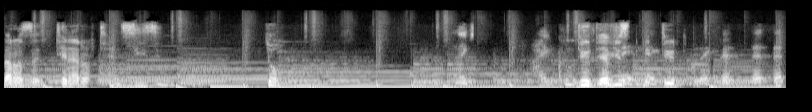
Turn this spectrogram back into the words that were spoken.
that was a ten out of ten season. Yo, like Haikyu dude, have you seen it, dude? Like that, that, that.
